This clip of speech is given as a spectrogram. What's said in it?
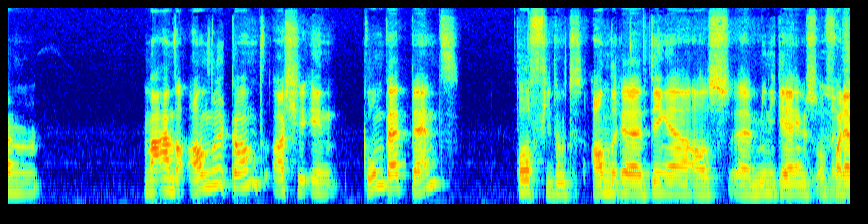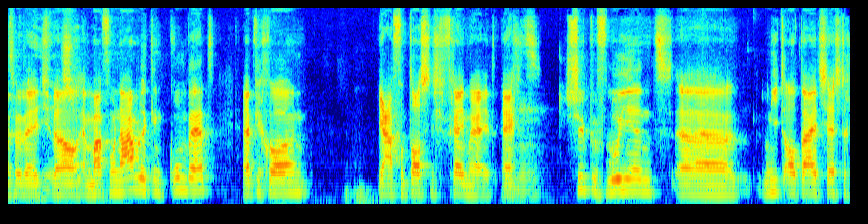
Um, maar aan de andere kant, als je in combat bent. Of je doet andere dingen als uh, minigames of whatever, weet je wel. En, maar voornamelijk in combat heb je gewoon ja, fantastische framerate. Echt mhm. super vloeiend. Uh, niet altijd 60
